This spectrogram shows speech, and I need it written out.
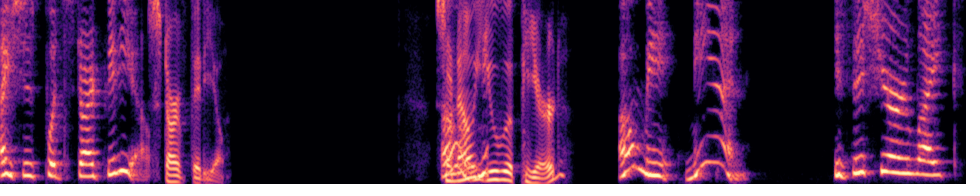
I should put start video. start video. So Oh, now yeah. you appeared. Oh me man. Is this your like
